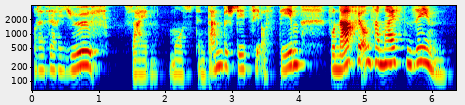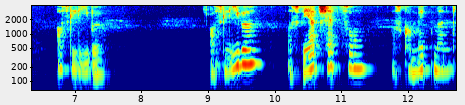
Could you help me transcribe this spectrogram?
oder seriös sein muss. Denn dann besteht sie aus dem, wonach wir uns am meisten sehen, aus Liebe. Aus Liebe, aus Wertschätzung, aus Commitment,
